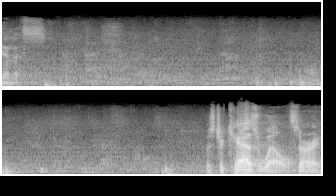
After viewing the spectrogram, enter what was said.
Dennis. Mr. Caswell, sorry.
